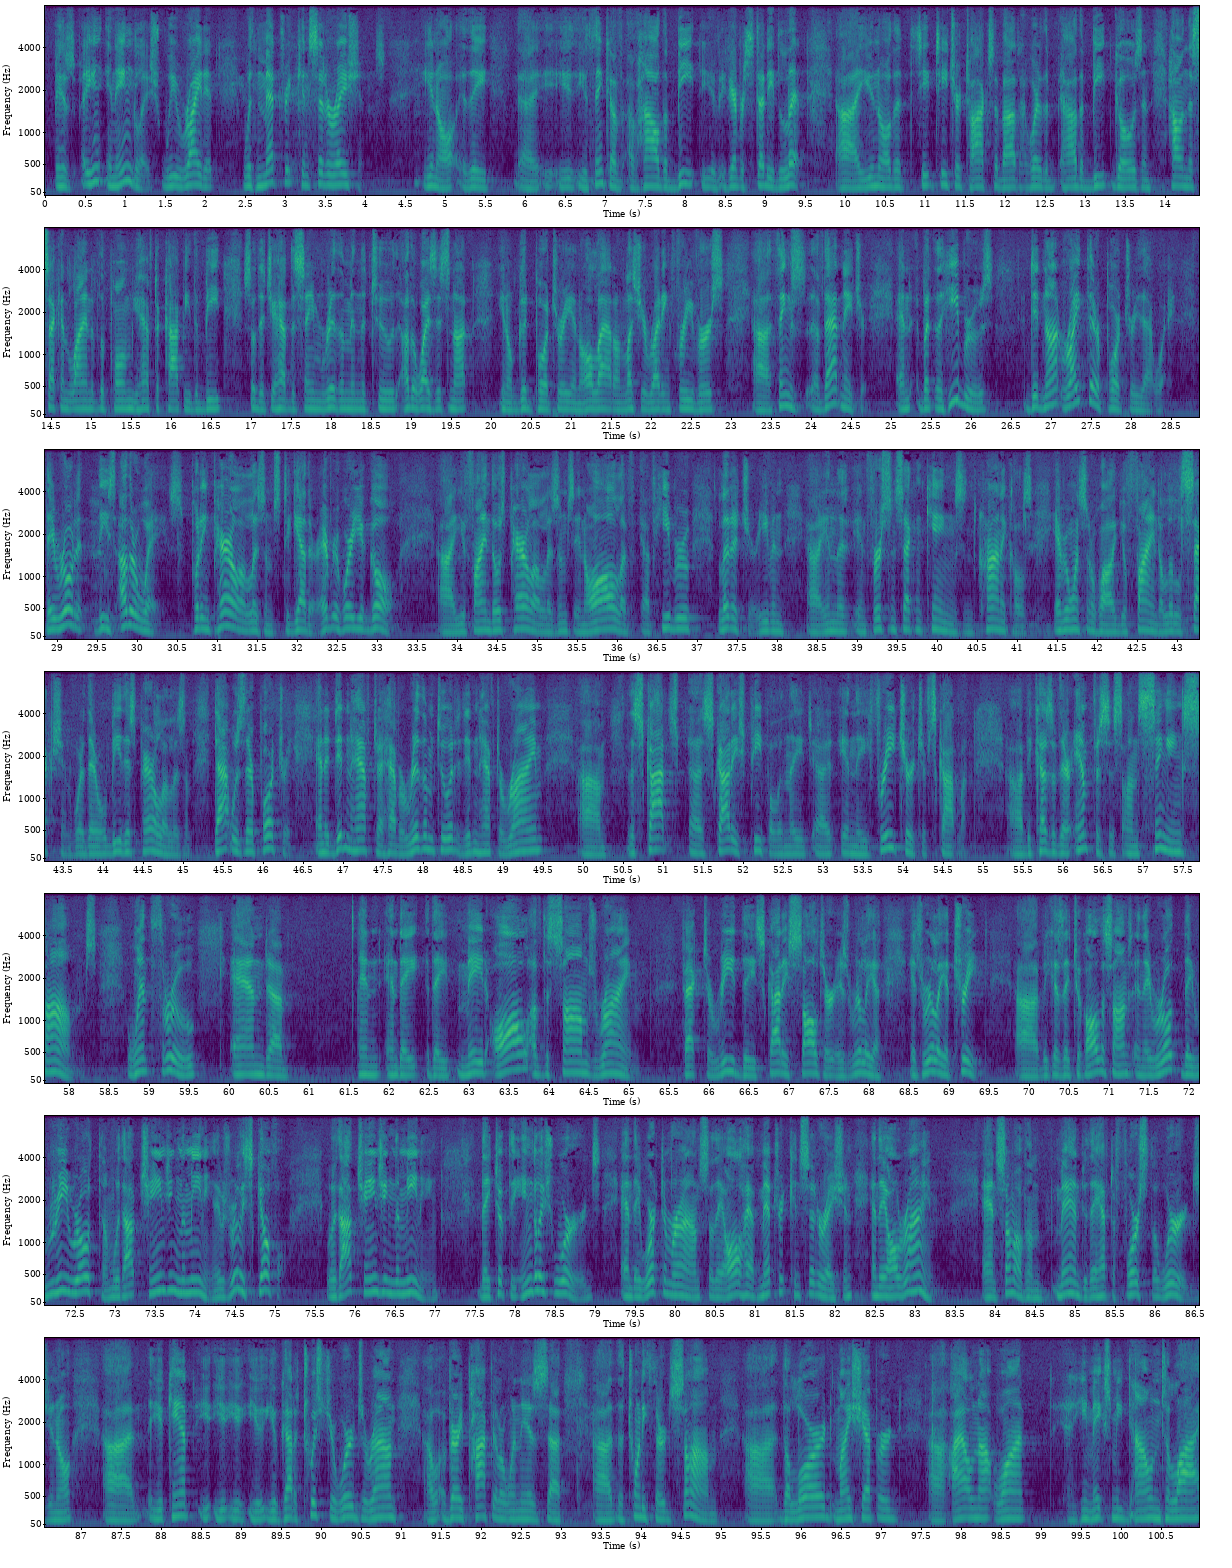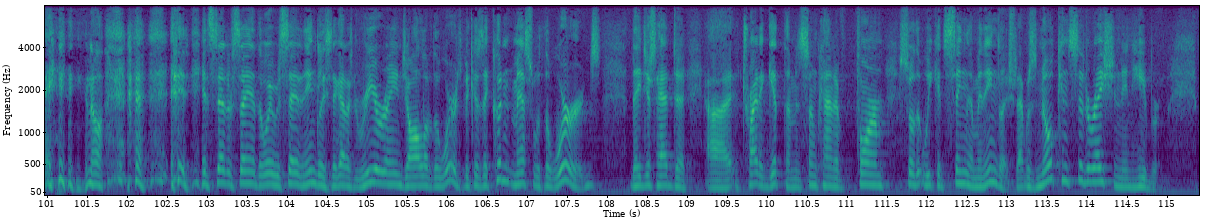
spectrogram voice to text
Because in English, we write it with metric considerations. You know, the uh, you, you, think of, of how the beat, if you ever studied lit, uh, you know the t- teacher talks about where the, how the beat goes and how in the second line of the poem you have to copy the beat so that you have the same rhythm in the two. Otherwise, it's not you know good poetry and all that unless you're writing free verse, uh, things of that nature. And But the Hebrews did not write their poetry that way. They wrote it these other ways, putting parallelisms together everywhere you go. Uh, you find those parallelisms in all of, of Hebrew literature, even uh, in the in First and Second Kings and Chronicles. Every once in a while, you'll find a little section where there will be this parallelism. That was their poetry, and it didn't have to have a rhythm to it. It didn't have to rhyme. Um, the Scots, uh, Scottish people in the uh, in the Free Church of Scotland, uh, because of their emphasis on singing psalms, went through and uh, and and they they made all of the psalms rhyme. In fact, to read the Scottish Psalter is really a it's really a treat. Uh, because they took all the psalms and they wrote they rewrote them without changing the meaning. It was really skillful. Without changing the meaning, they took the English words and they worked them around so they all have metric consideration and they all rhyme. And some of them, man, do they have to force the words, you know. Uh, you can't, you, you, you, you've got to twist your words around. Uh, a very popular one is uh, uh the 23rd Psalm uh, The Lord, my shepherd, uh, I'll not want. He makes me down to lie. you know, instead of saying it the way we say it in English, they got to rearrange all of the words because they couldn't mess with the words. They just had to uh, try to get them in some kind of form so that we could sing them in English. That was no consideration in Hebrew.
